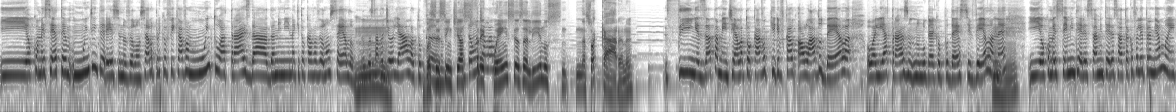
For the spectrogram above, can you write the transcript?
E eu comecei a ter muito interesse no violoncelo porque eu ficava muito atrás da, da menina que tocava violoncelo. eu Hum. gostava de olhá-la tocando. Você sentia as Então, onde ela- frequências ali no, na sua cara, né? Sim, exatamente. Ela tocava, eu queria ficar ao lado dela ou ali atrás, no lugar que eu pudesse vê-la, né? Uhum. E eu comecei a me interessar, me interessar, até que eu falei pra minha mãe:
